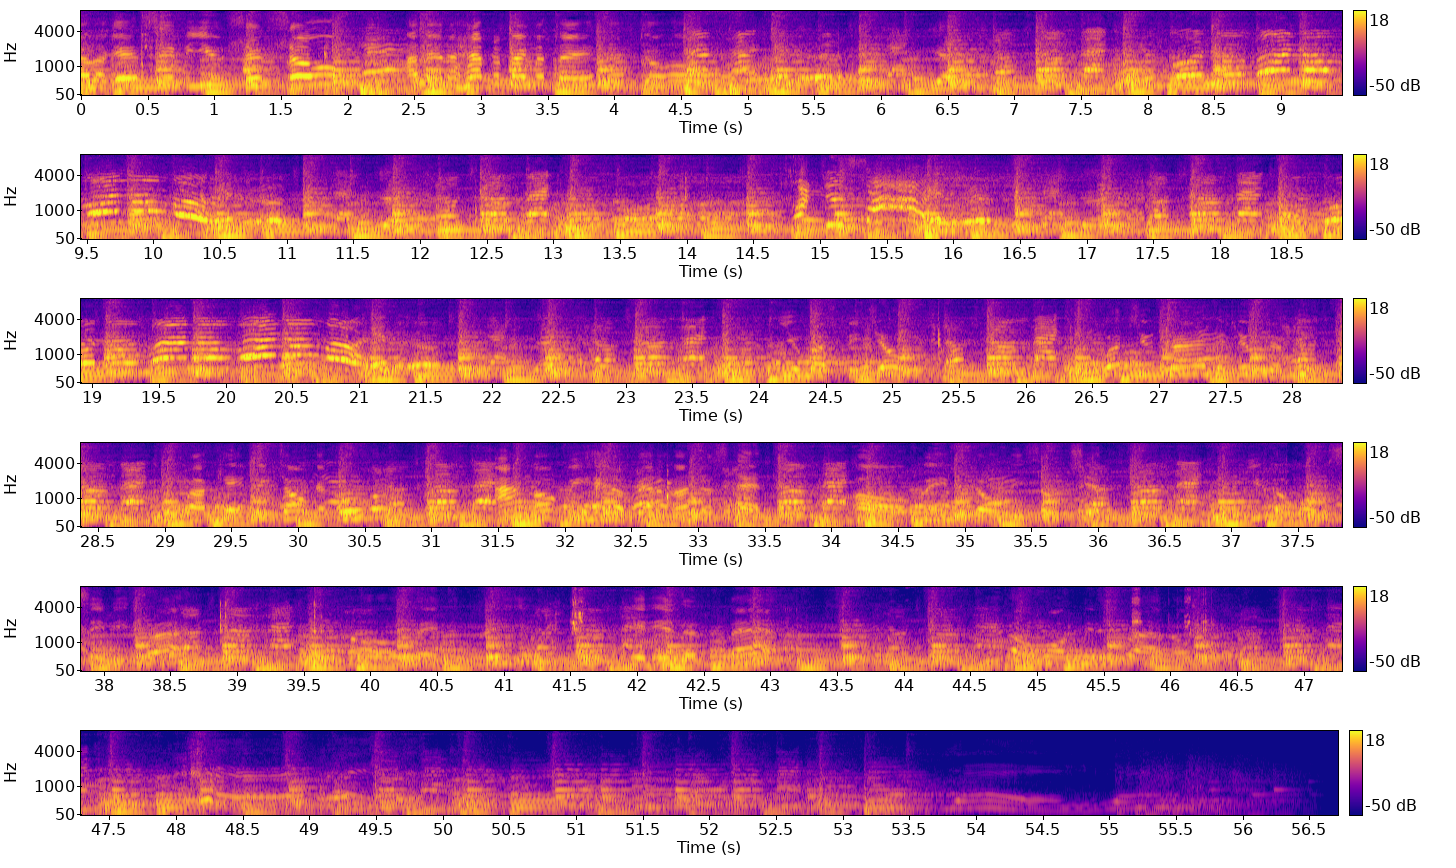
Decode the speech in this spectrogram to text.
Well, I guess if you said so, I then I have to pack my things. can't we talk it over? I thought we had a better understanding.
